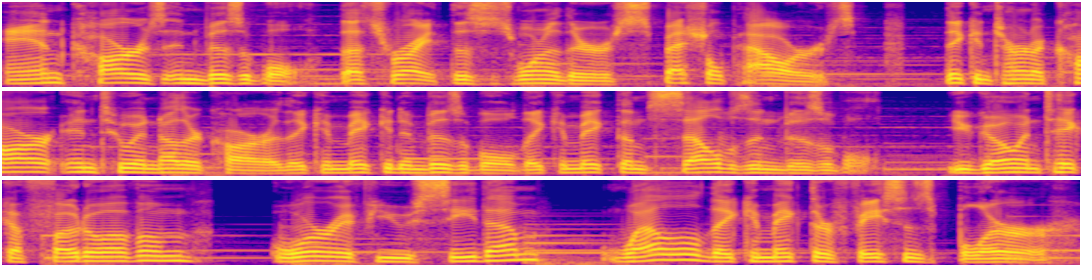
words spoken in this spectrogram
and cars invisible. That's right, this is one of their special powers. They can turn a car into another car, they can make it invisible, they can make themselves invisible. You go and take a photo of them, or if you see them, well, they can make their faces blur.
